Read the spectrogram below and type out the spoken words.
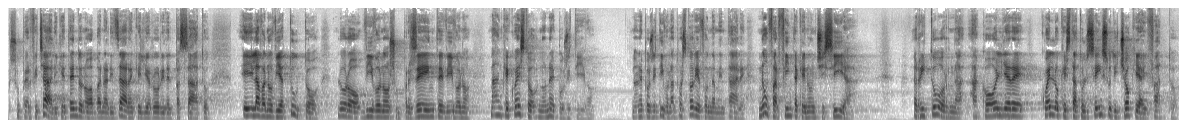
superficiali che tendono a banalizzare anche gli errori del passato e lavano via tutto. Loro vivono sul presente, vivono ma anche questo non è positivo. Non è positivo, la tua storia è fondamentale. Non far finta che non ci sia. Ritorna a cogliere quello che è stato il senso di ciò che hai fatto.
